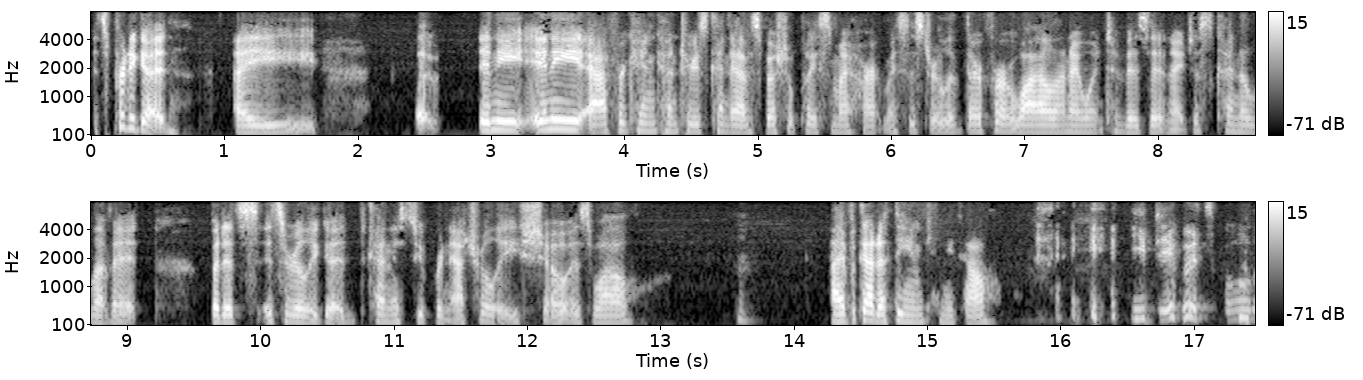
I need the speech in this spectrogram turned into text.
it's pretty good. I uh, any any african countries kind of have a special place in my heart. My sister lived there for a while and i went to visit and i just kind of love it. But it's it's a really good kind of supernaturally show as well I've got a theme. Can you tell? you do. It's cool.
